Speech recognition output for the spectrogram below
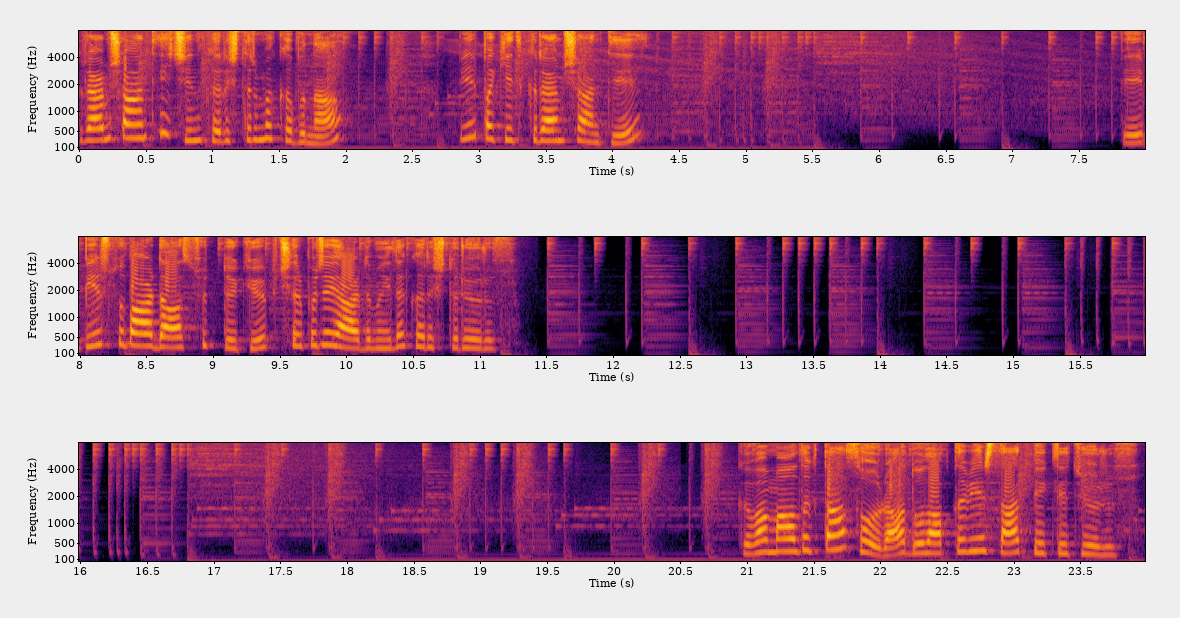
Krem şanti için karıştırma kabına 1 paket krem şanti ve 1 su bardağı süt döküp çırpıcı yardımıyla karıştırıyoruz. Kıvam aldıktan sonra dolapta 1 saat bekletiyoruz.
